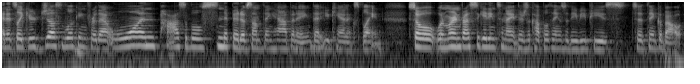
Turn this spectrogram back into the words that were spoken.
and it's like you're just looking for that one possible snippet of something happening that you can't explain. So when we're investigating tonight, there's a couple things with EVPs to think about.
